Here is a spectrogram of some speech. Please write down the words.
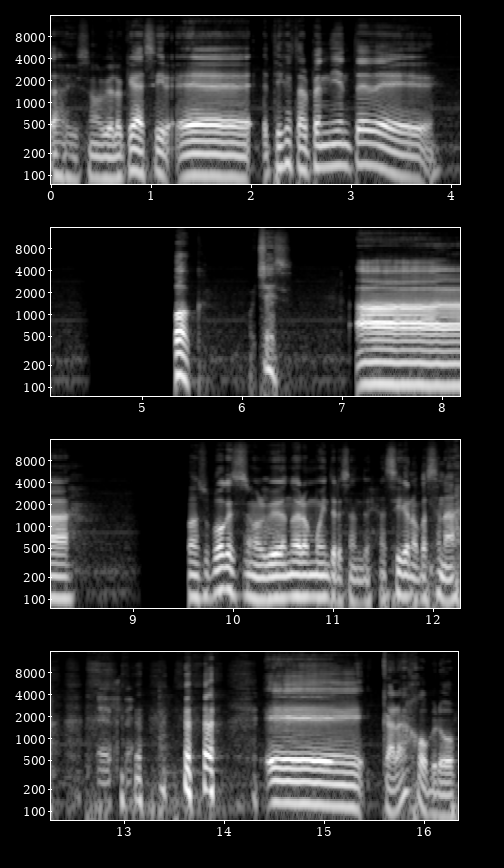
Ay, se me olvidó lo que iba a decir. Eh, tienes que estar pendiente de. Fuck. Moisés. Ah. Bueno, supongo que si se me olvidó no era muy interesante. Así que no pasa nada. F. eh, carajo, bro.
